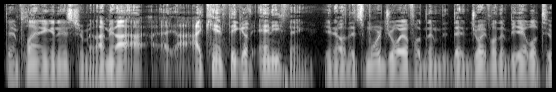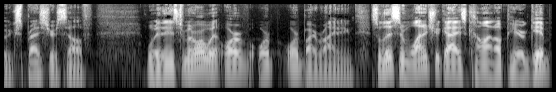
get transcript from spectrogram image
than playing an instrument. I mean, I I, I can't think of anything you know that's more joyful than than joyful than be able to express yourself with an instrument or with, or, or or by writing. So listen, why don't you guys come on up here, Gib?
